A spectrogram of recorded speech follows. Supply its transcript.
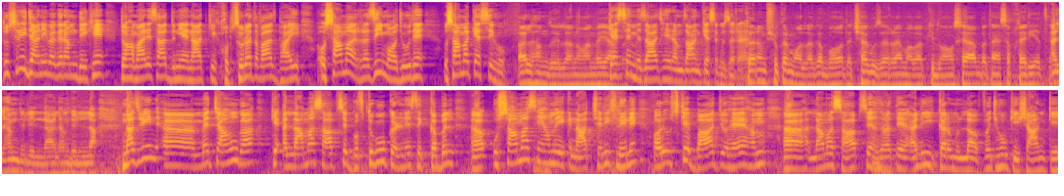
दूसरी जानब अगर हम देखें तो हमारे साथ दुनिया नाथ की खूबसूरत आवाज़ भाई उसामा रज़ी मौजूद हैं। उसामा कैसे हो? अल्हम्दुलिल्लाह नुमान भाई कैसे मिजाज है रमज़ान? कैसे गुजर रहा है? करम शुक्र मौला का बहुत अच्छा गुजर रहा है। माँ बाप की दुआओं से आप बताएँ सब खैरियत है। अल्हम्दुलिल्लाह अल्हम्दुलिल्लाह। नाजरीन मैं चाहूँगा कि अल्लामा साहब से गुफ्तु करने से कबल उसामा से हम एक नात शरीफ ले लें और उसके बाद जो है हम अल्लामा साहब से हज़रत अली करमुल्ला वजहों की शान के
